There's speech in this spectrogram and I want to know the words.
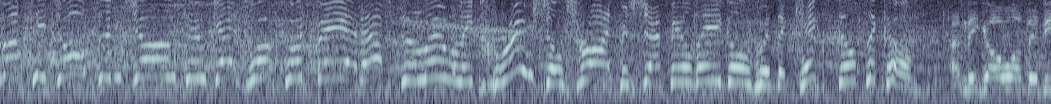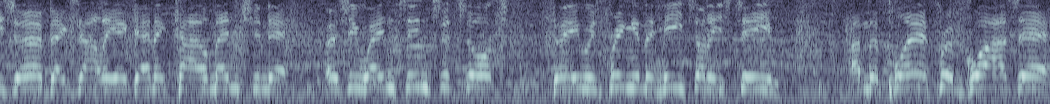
Matty Dawson-Jones who gets what could be an absolutely crucial try for Sheffield Eagles with the kick still to come. And they got what they deserved exactly again, and Kyle mentioned it as he went into touch, that he was bringing the heat on his team. And the play from Guaze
